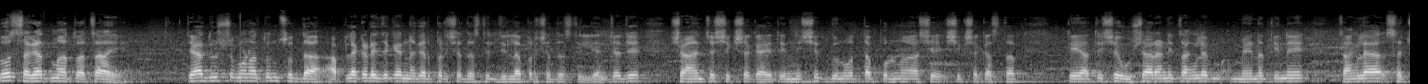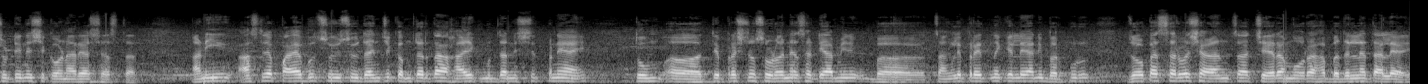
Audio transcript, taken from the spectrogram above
तोच सगळ्यात महत्त्वाचा आहे. त्या दृष्टिकोनातून सुद्धा आपल्याकडे जे काही नगर परिषद असतील जिल्हा परिषद असतील यांच्या जे शाळांचे शिक्षक आहेत ते निश्चित गुणवत्तापूर्ण असे शिक्षक असतात. ते अतिशय हुशार आणि चांगल्या मेहनतीने चांगल्या सचोटीने शिकवणारे असे असतात. आणि असल्या पायाभूत सोयीसुविधांची कमतरता हा एक मुद्दा निश्चितपणे आहे. तो ते प्रश्न सोडवण्यासाठी आम्ही ब चांगले प्रयत्न केले आणि भरपूर जवळपास सर्व शाळांचा चेहरा मोहरा हा बदलण्यात आला आहे.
